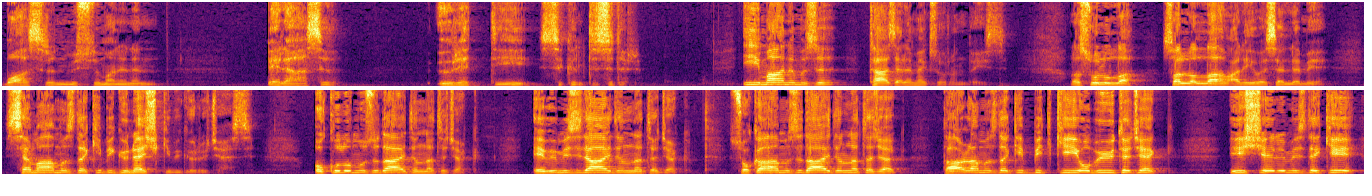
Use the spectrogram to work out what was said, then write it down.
bu asrın Müslümanının belası ürettiği sıkıntısıdır. İmanımızı tazelemek zorundayız. Resulullah sallallahu aleyhi ve sellemi semamızdaki bir güneş gibi göreceğiz. Okulumuzu da aydınlatacak. Evimizi de aydınlatacak. Sokağımızı da aydınlatacak. Tarlamızdaki bitkiyi o büyütecek. İş yerimizdeki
